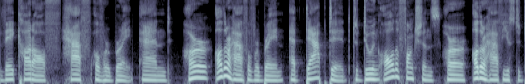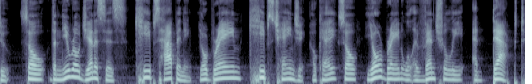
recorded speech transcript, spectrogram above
they cut off half of her brain. And her other half of her brain adapted to doing all the functions her other half used to do. So the neurogenesis keeps happening. Your brain keeps changing, okay? So your brain will eventually adapt,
